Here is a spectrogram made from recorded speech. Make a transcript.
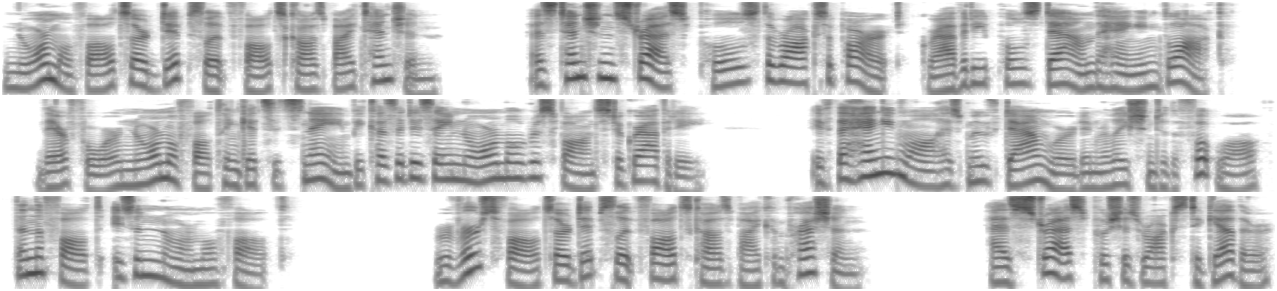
Normal faults are dip-slip faults caused by tension. As tension stress pulls the rocks apart, gravity pulls down the hanging block. Therefore, normal faulting gets its name because it is a normal response to gravity. If the hanging wall has moved downward in relation to the footwall, then the fault is a normal fault. Reverse faults are dip-slip faults caused by compression. As stress pushes rocks together,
